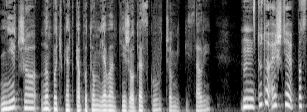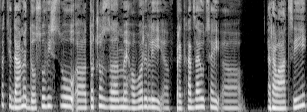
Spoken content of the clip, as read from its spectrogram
niečo, no poď Katka, potom ja mám tiež otázku, čo mi písali. Mm, Tuto ešte v podstate dáme do súvisu eh, to, čo sme hovorili eh, v predchádzajúcej eh, relácií.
